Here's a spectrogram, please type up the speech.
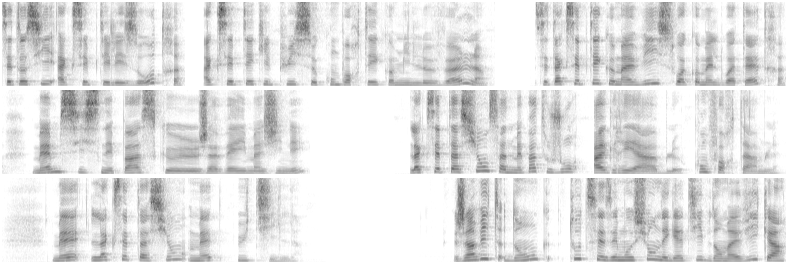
c'est aussi accepter les autres, accepter qu'ils puissent se comporter comme ils le veulent. C'est accepter que ma vie soit comme elle doit être, même si ce n'est pas ce que j'avais imaginé. L'acceptation, ça ne m'est pas toujours agréable, confortable, mais l'acceptation m'est utile. J'invite donc toutes ces émotions négatives dans ma vie car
